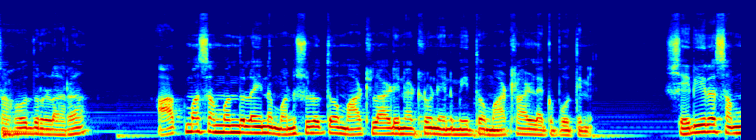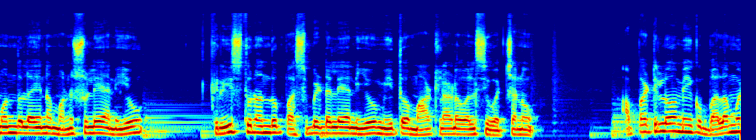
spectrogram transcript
సహోదరులారా ఆత్మ సంబంధులైన మనుషులతో మాట్లాడినట్లు నేను మీతో మాట్లాడలేకపోతిని. శరీర సంబంధులైన మనుషులే అనియు క్రీస్తునందు పసిబిడ్డలే అనియు మీతో మాట్లాడవలసి వచ్చను. అప్పటిలో మీకు బలము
